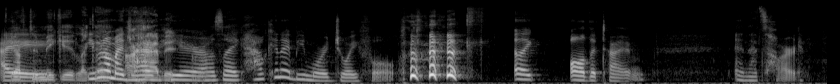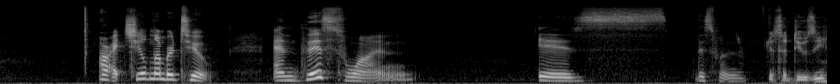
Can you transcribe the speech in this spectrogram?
I have to make it like even a- on my drive here, I was like, how can I be more joyful, like all the time, and that's hard. All right, shield number two, and this one is this one's It's a doozy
